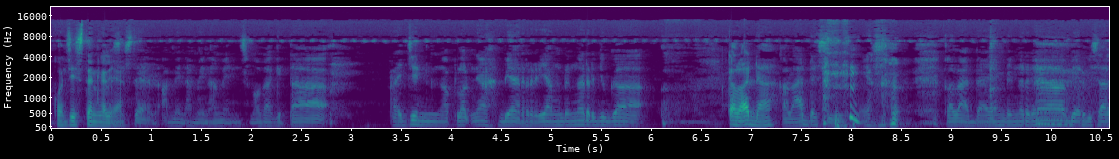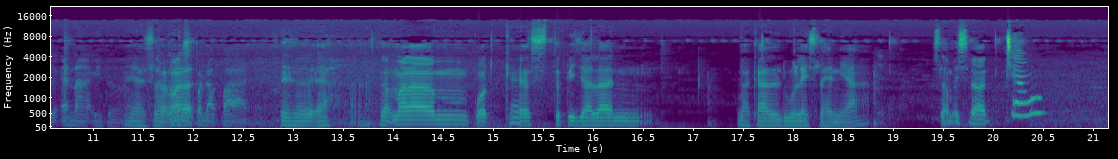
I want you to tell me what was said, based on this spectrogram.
konsisten kali ya. Konsisten. amin amin amin. Semoga kita rajin nguploadnya biar yang denger juga kalau ada. Kalau ada sih. Yang, kalau ada yang dengernya biar bisa enak gitu. Ya selamat malam. sependapat. Ya, ya. selamat malam podcast tepi jalan bakal dimulai selain ya selamat istirahat. Ciao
